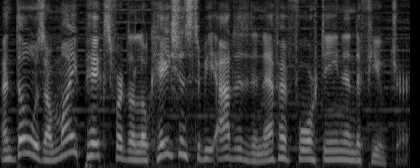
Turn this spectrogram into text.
And those are my picks for the locations to be added in FF14 in the future.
